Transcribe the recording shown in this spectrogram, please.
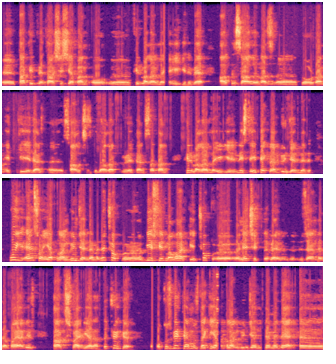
e, taklit ve tahşiş yapan o e, firmalarla ilgili ve halkın sağlığına e, doğrudan etki eden, e, sağlıksız gıdalar üreten, satan firmalarla ilgili listeyi tekrar güncelledi. Bu en son yapılan güncellemede çok e, bir firma var ki çok e, öne çıktı ve üzerinde de baya bir tartışma yarattı. Çünkü 31 Temmuz'daki yapılan güncellemede e,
